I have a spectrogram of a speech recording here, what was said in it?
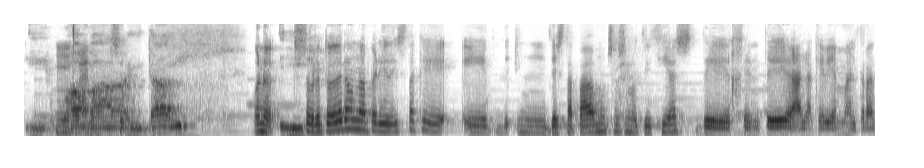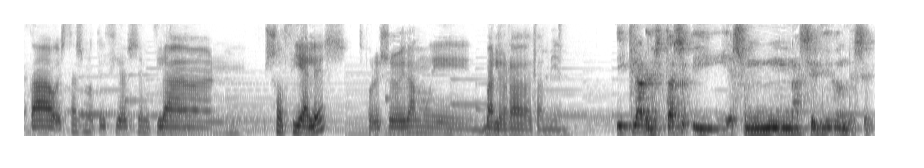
y, hmm, guapa y tal. Bueno, sobre todo era una periodista que eh, mm, destapaba muchas noticias de gente a la que habían maltratado, estas noticias en plan sociales, por eso era muy valorada también. Y claro, estás, y es una serie donde se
